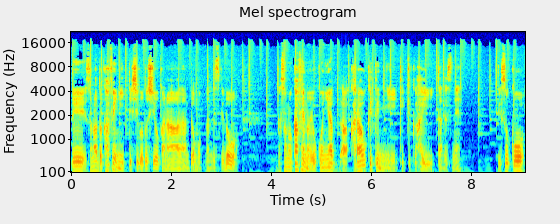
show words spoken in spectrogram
で、その後カフェに行って仕事しようかなーなんて思ったんですけど、そのカフェの横にあったカラオケ店に結局入ったんですね。で、そこ、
